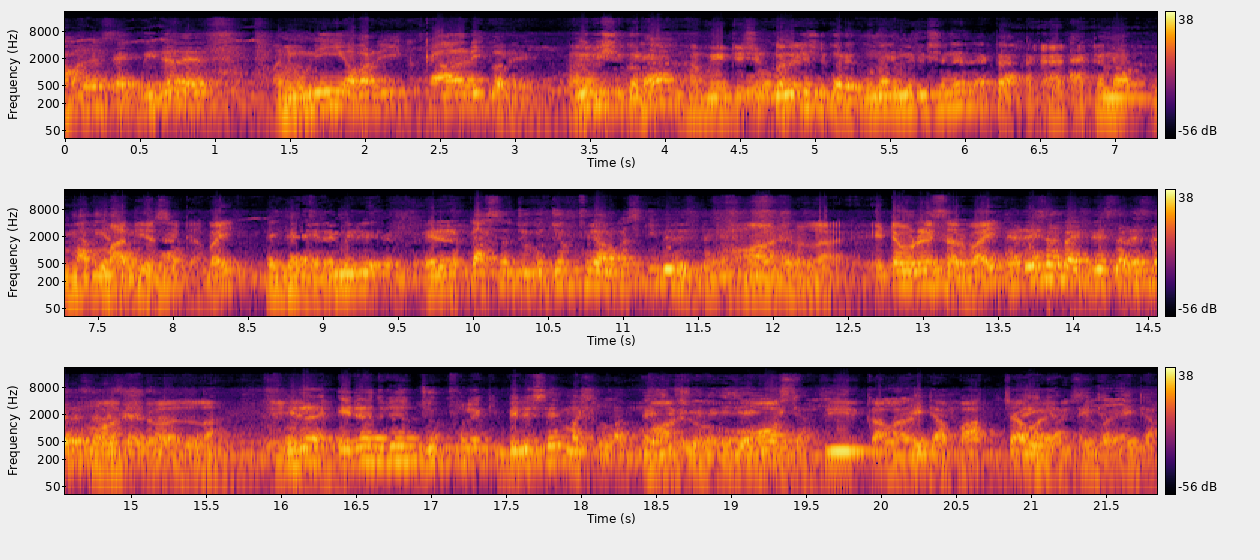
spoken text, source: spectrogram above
আমার কাছে এক বিডারের মানে উনি আবার এই কালারই করে। মিউটিশন করে হ্যাঁ? হ্যাঁ করে। মিউটিশন করে। ওনার মিউটিশনের একটা একটা নট মাদি আছে মাদি আছে হ্যাঁ? এটা ভাই। এই এটার প্লাসের যোগ যোগ খুলে আমার কাছে কি বেরোচ্ছে দেখেন? মাশাআল্লাহ। এটাও রেসার ভাই। রেসার ভাই রেসার রেসার রেসার মাশাআল্লাহ। এটা এটা দুটো যোগ ফলে কি বেরিয়েছে? মাশাআল্লাহ মাশাআল্লাহ, এই যে অস্থির কালার এইটা। বাচ্চা ভাই এইটা, দিছে এইটা, ভাই। এইটা।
